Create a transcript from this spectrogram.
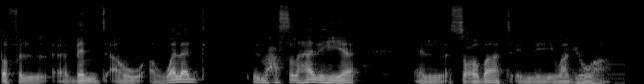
طفل آه، بنت أو أو ولد بالمحصلة هذه هي الصعوبات اللي يواجهوها.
